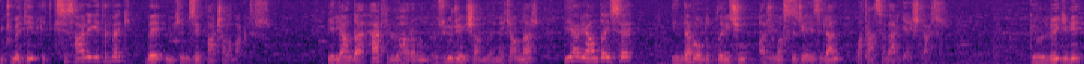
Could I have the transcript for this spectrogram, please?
hükümeti etkisiz hale getirmek ve ülkemizi parçalamaktır. Bir yanda her türlü haramın özgürce yaşandığı mekanlar, diğer yanda ise dindar oldukları için acımasızca ezilen vatansever gençler. Görüldüğü gibi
